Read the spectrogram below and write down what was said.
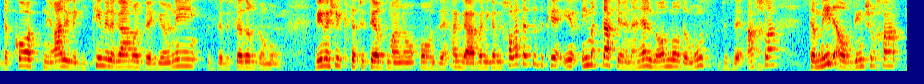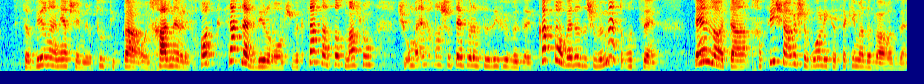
דקות, נראה לי לגיטימי לגמרי והגיוני, זה בסדר גמור. ואם יש לי קצת יותר זמן או, או זה. אגב, אני גם יכול לתת את זה, כ... אם אתה כמנהל מאוד מאוד עמוס, וזה אחלה, תמיד העובדים שלך, סביר להניח שהם ירצו טיפה, או אחד מהם לפחות, קצת להגדיל ראש, וקצת לעשות משהו שהוא מעבר לשוטף ולסזיפי וזה. קח את העובד הזה שבאמת רוצה, תן לו את החצי שעה בשבוע להתעסק עם הדבר הזה.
